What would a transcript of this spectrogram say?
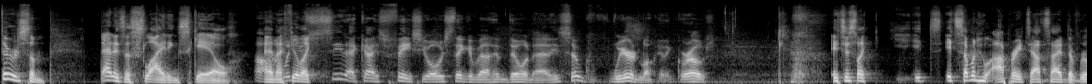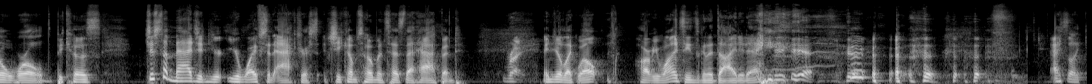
there's some. That is a sliding scale, oh, and I when feel you like see that guy's face, you always think about him doing that. He's so weird looking and gross. it's just like it's it's someone who operates outside the real world because just imagine your your wife's an actress and she comes home and says that happened. Right. And you're like, well, Harvey Weinstein's going to die today. Yeah. It's like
